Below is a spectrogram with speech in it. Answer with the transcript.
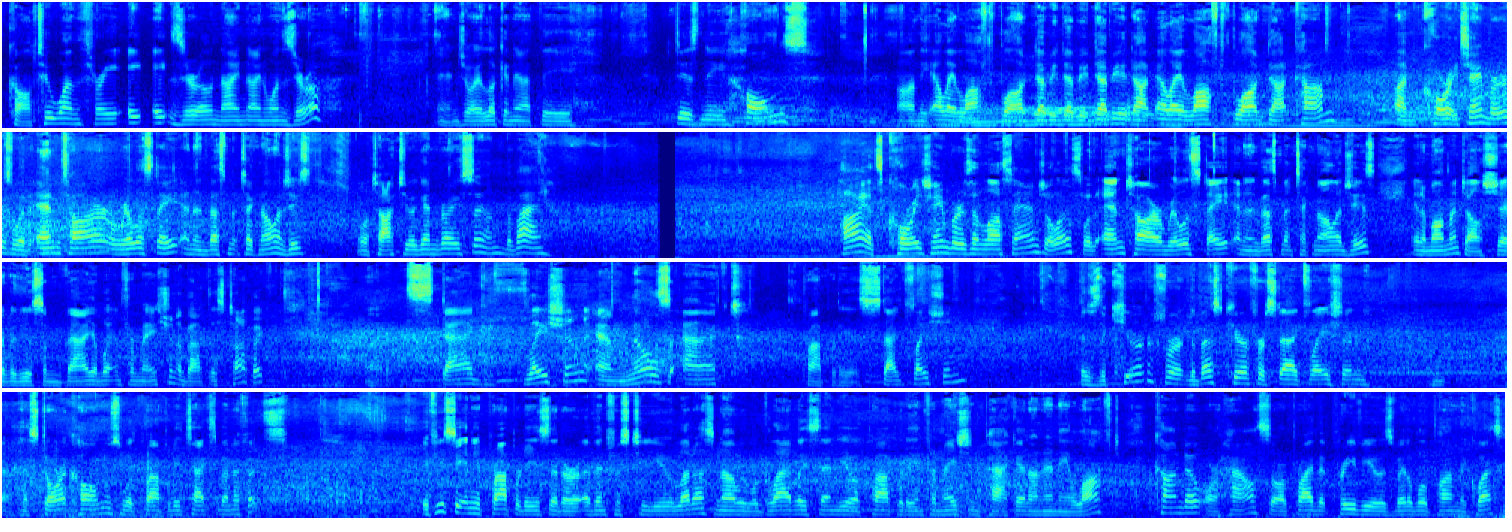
Call 213 880 9910 enjoy looking at the Disney homes on the LA Loft blog, www.laloftblog.com. I'm Corey Chambers with Entar Real Estate and Investment Technologies. We'll talk to you again very soon. Bye bye. Hi, it's Corey Chambers in Los Angeles with Entar Real Estate and Investment Technologies. In a moment, I'll share with you some valuable information about this topic stagflation and Mills Act properties. Stagflation is the cure for the best cure for stagflation. Uh, historic homes with property tax benefits if you see any properties that are of interest to you, let us know. We will gladly send you a property information packet on any loft, condo, or house, or a private preview is available upon request.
